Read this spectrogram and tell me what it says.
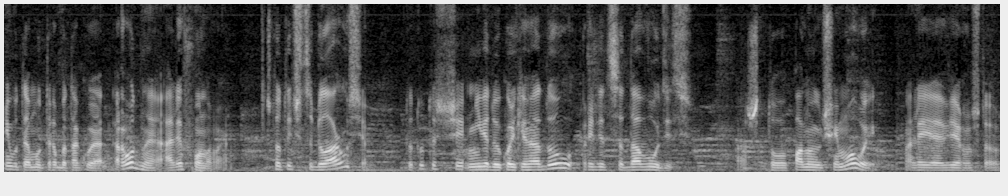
і вот таму трэба такое роднае але фонавае што тычыцца беларусі то тут яшчэ не ведаю колькі гадоў прыйдзецца даводзіць што пануючай мовай але я веру што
